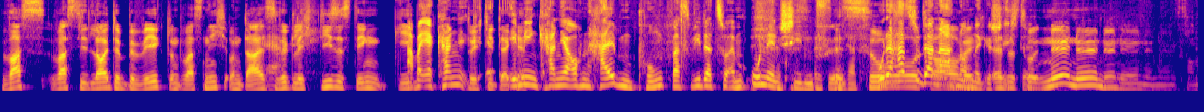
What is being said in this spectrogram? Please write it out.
was, was die Leute bewegt und was nicht. Und da ist wirklich dieses Ding geht Aber er kann, durch die Decke. Emin kann ja auch einen halben Punkt, was wieder zu einem Unentschieden führen kann. so Oder hast du danach noch traurig. eine Es ist Geschichte? so, nö, nö, nö, nö, nö, nö. Komm.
